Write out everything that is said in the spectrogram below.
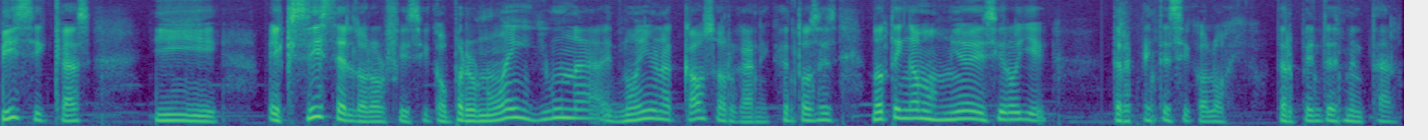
físicas y existe el dolor físico, pero no hay, una, no hay una causa orgánica. Entonces, no tengamos miedo de decir, oye, de repente es psicológico, de repente es mental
